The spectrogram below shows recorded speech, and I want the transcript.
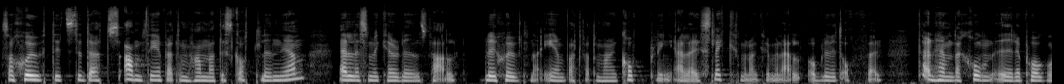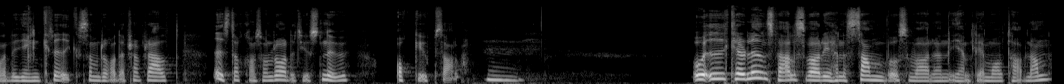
som skjutits till döds antingen för att de hamnat i skottlinjen eller som i Carolines fall blir skjutna enbart för att de har en koppling eller är släkt med någon kriminell och blivit offer för en hämndaktion i det pågående gängkrig som råder framförallt i Stockholmsområdet just nu och i Uppsala. Mm. Och i Carolines fall så var det ju hennes sambo som var den egentliga måltavlan.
